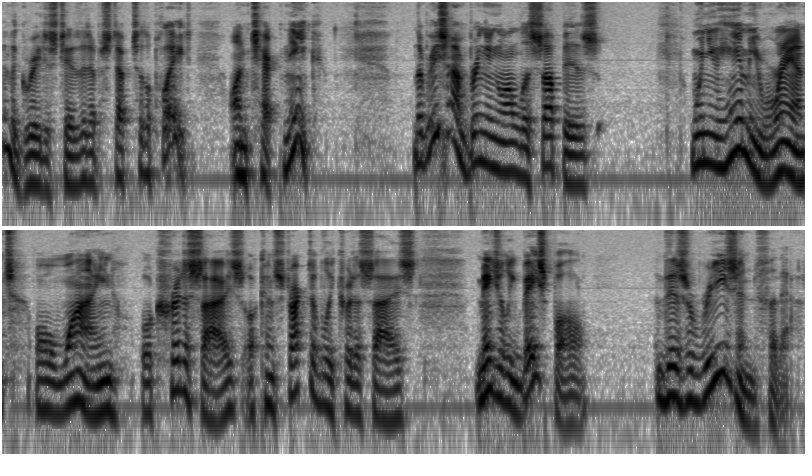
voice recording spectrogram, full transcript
and the greatest hitter that ever stepped to the plate on technique. The reason I'm bringing all this up is when you hear me rant or whine or criticize or constructively criticize Major League Baseball, there's a reason for that.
